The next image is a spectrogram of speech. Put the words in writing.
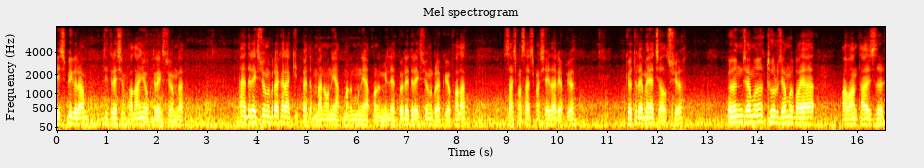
Hiçbir gram titreşim falan yok direksiyonda. Ha, direksiyonu bırakarak gitmedim. Ben onu yapmadım, bunu yapmadım. Millet böyle direksiyonu bırakıyor falan. Saçma saçma şeyler yapıyor. Kötülemeye çalışıyor. Ön camı, tur camı bayağı avantajlı.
